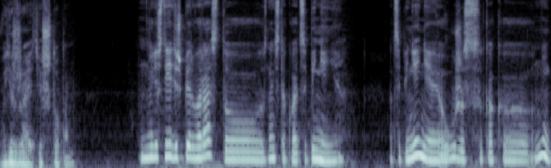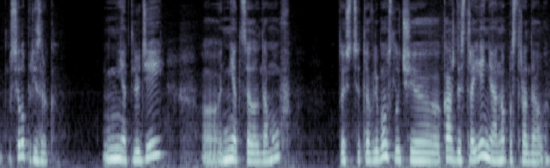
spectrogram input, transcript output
въезжаете, что там? Ну, если едешь первый раз, то, знаете, такое оцепенение – оцепенение, ужас, как э, ну, село-призрак. Нет людей, э, нет целых домов. То есть это в любом случае каждое строение, оно пострадало.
